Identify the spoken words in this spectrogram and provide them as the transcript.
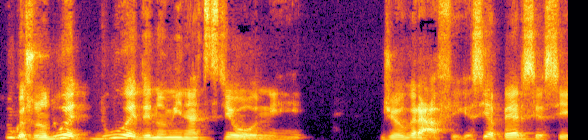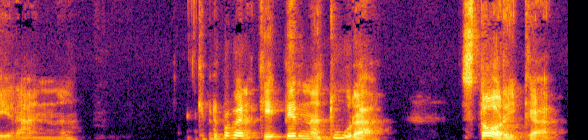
Dunque sono due, due, denominazioni geografiche, sia Persia sia Iran, che per, proprio, che per natura storica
